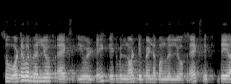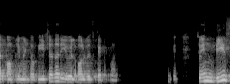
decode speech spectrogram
so whatever value of x you will take it will not depend upon value of x. If they are complement of each other you will always get 1 okay so in these,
